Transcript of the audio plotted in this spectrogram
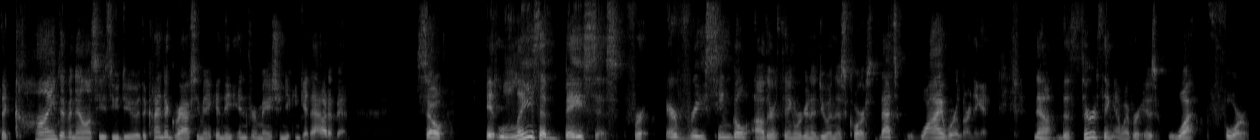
the kind of analyses you do, the kind of graphs you make, and the information you can get out of it. So it lays a basis for every single other thing we're going to do in this course. That's why we're learning it. Now, the third thing, however, is what for?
